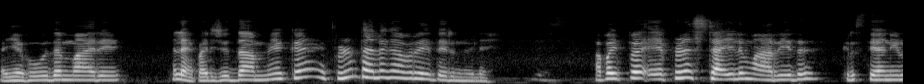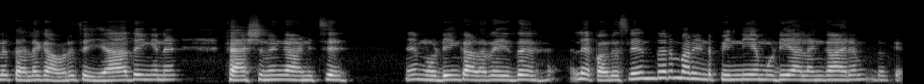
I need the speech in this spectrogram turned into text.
യഹൂദന്മാർ അല്ലേ? പരിശുദ്ധ അമ്മയൊക്കെ എപ്പോഴും തല കവർ ചെയ്തിരുന്നു അല്ലേ? അപ്പോൾ ഇപ്പോൾ എപ്പോഴും സ്റ്റൈൽ മാറിയത്? ക്രിസ്ത്യാനികൾ തല കവർ ചെയ്യാതെ ഇങ്ങനെ ഫാഷനും കാണിച്ച് മുടിയും കളർ ചെയ്ത് അല്ലേ? പൗലോസിലെ എന്തോരം പറയുന്നുണ്ട് പിന്നിയ മുടി അലങ്കാരം ഇതൊക്കെ.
